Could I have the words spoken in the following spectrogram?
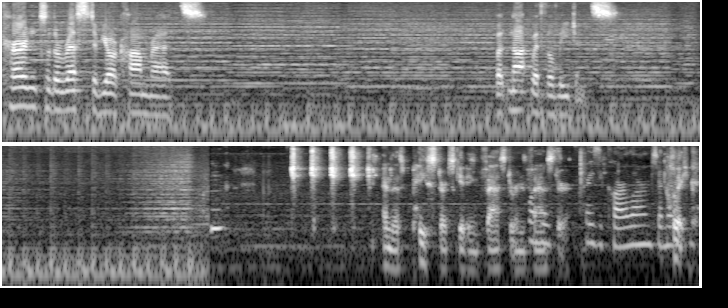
turn to the rest of your comrades, but not with allegiance. And this pace starts getting faster and One of those faster. Crazy car alarms. I never Click,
